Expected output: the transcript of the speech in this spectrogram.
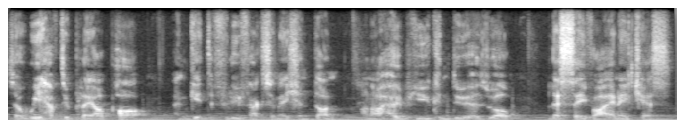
So we have to play our part and get the flu vaccination done. And I hope you can do it as well. Let's save our NHS.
